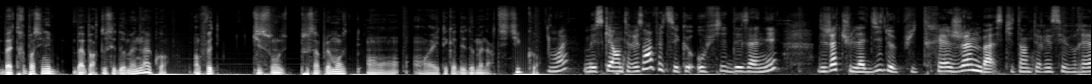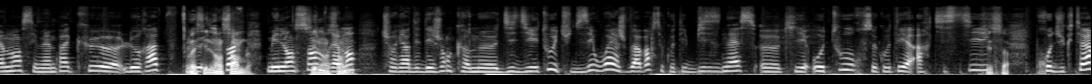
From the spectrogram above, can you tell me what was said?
bah, très passionné bah, par tous ces domaines là quoi. En fait qui sont tout simplement en, en réalité qu'à des domaines artistiques. Quoi. Ouais, mais ce qui est intéressant en fait, c'est qu'au fil des années, déjà tu l'as dit depuis très jeune, bah, ce qui t'intéressait vraiment, c'est même pas que euh, le rap, ouais, c'est l'ensemble, mais l'ensemble vraiment. Tu regardais des gens comme euh, Didier et tout, et tu disais ouais, je veux avoir ce côté business euh, qui est autour, ce côté artistique, producteur.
